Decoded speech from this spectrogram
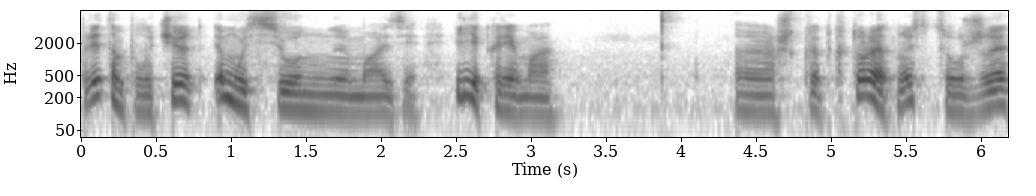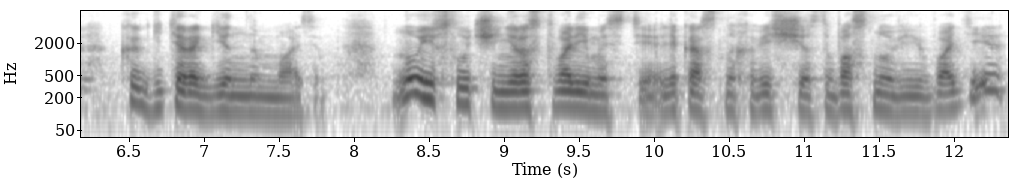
При этом получают эмульсионные мази или крема, э, которые относятся уже к гетерогенным мазям. Ну и в случае нерастворимости лекарственных веществ в основе и в воде,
